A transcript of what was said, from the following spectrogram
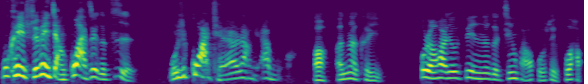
不可以随便讲“挂”这个字我是挂起来要让你按摩。哦啊，那可以。不然的话就变成那个金华火腿不好。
